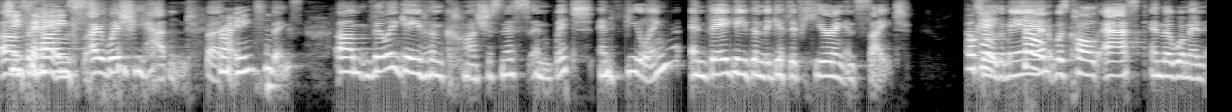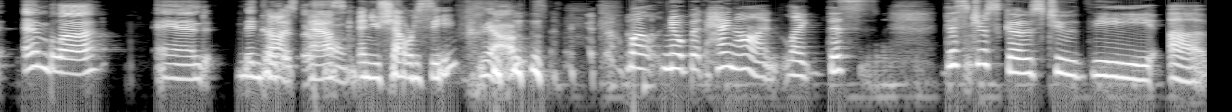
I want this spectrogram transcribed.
Um, Gee, sometimes thanks. I wish he hadn't, but right. thanks. Um, Vili gave them consciousness and wit and feeling, and they gave them the gift of hearing and sight. Okay, so the man was called Ask, and the woman Embla, and Midgard Not was their ask home. and you shall receive. Yeah. well, no, but hang on. Like this, this just goes to the uh,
